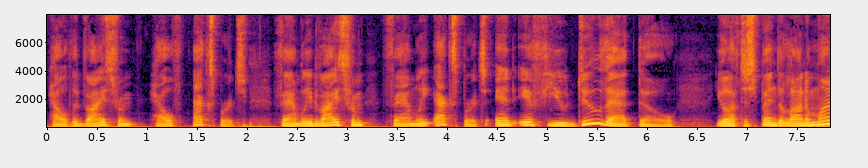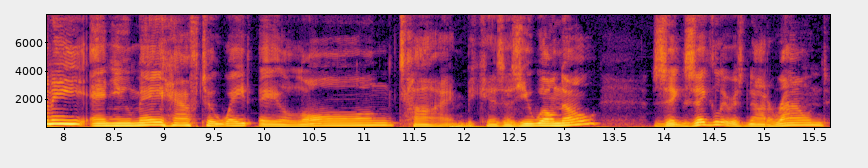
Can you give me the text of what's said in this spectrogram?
health advice from health experts, family advice from family experts. And if you do that, though, you'll have to spend a lot of money and you may have to wait a long time because, as you well know, Zig Ziglar is not around.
